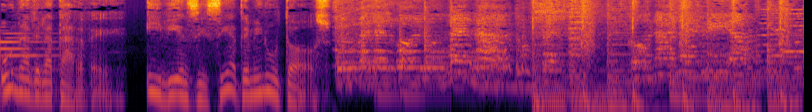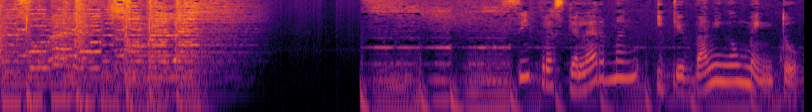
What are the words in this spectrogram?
Una de la tarde y 17 minutos. el volumen a tu fe, con alegría. Súbele, súbele. Cifras que alarman y que van en aumento.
